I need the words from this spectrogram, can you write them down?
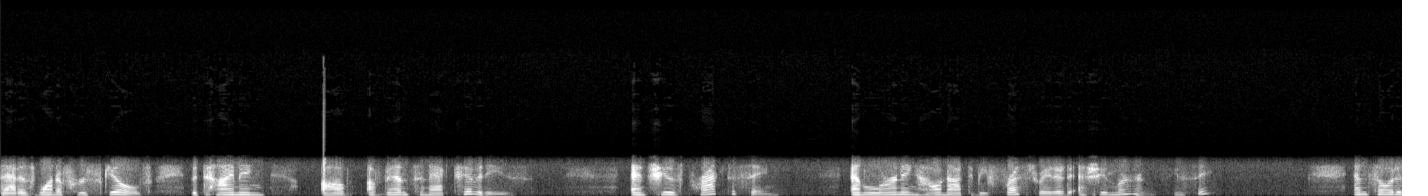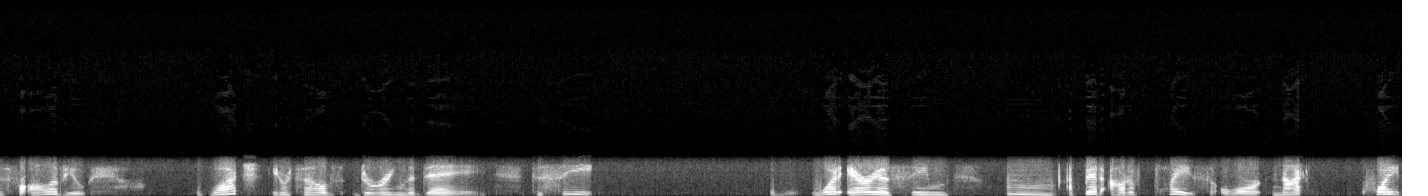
That is one of her skills, the timing of events and activities. And she is practicing and learning how not to be frustrated as she learns, you see? And so it is for all of you. Watch yourselves during the day to see what areas seem mm, a bit out of place or not quite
